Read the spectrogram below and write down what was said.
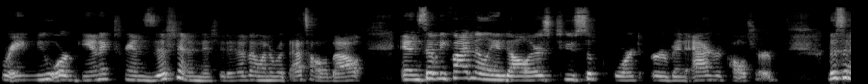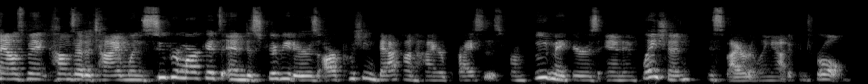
for a new organic transition initiative. I wonder what that's all about. And $75 million to support urban agriculture. This announcement comes at a time when supermarkets and distributors are pushing back on higher prices from food makers and inflation is spiraling out of control.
